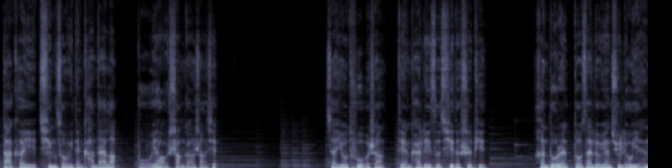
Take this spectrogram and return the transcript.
大可以轻松一点看待了，不要上纲上线。在 YouTube 上点开李子柒的视频，很多人都在留言区留言，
